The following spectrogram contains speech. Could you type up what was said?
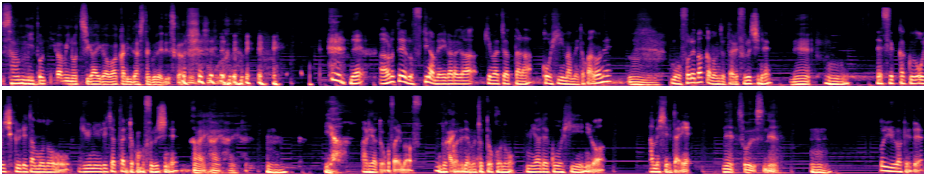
酸味と苦味の違いが分かりだしたぐらいですからね ね、ある程度好きな銘柄が決まっちゃったら、コーヒー豆とかのね、うんもうそればっか飲んじゃったりするしね。ねうん。で、せっかく美味しく入れたものを牛乳入れちゃったりとかもするしね。はいはいはいはいうん。いや、ありがとうございます。どっかででもちょっとこの宮出コーヒーには試してみたいね。ねそうですねうん。というわけで、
